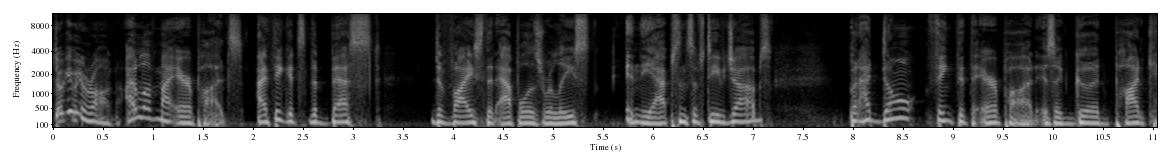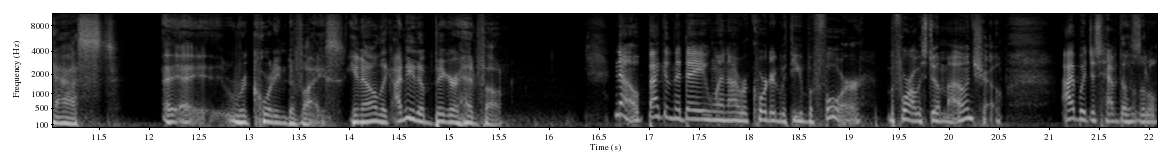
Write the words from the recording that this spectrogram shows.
Don't get me wrong. I love my AirPods. I think it's the best device that Apple has released in the absence of Steve Jobs. But I don't think that the AirPod is a good podcast uh, recording device. You know, like I need a bigger headphone. No, back in the day when I recorded with you before, before I was doing my own show, I would just have those little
